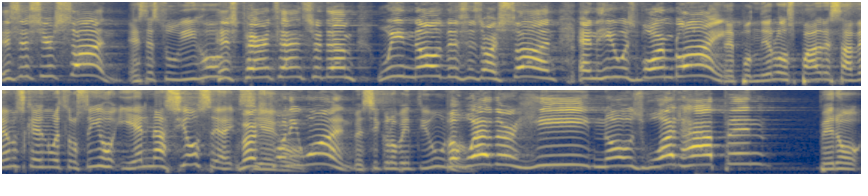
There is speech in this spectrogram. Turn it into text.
Is this your son? ¿Este es tu hijo? His parents answered them, We know this is our son, and he was born blind. Respondieron los padres, sabemos que es nuestro hijo y él nació ce- Verse 21. Versículo 21. But whether he knows what happened, Pero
